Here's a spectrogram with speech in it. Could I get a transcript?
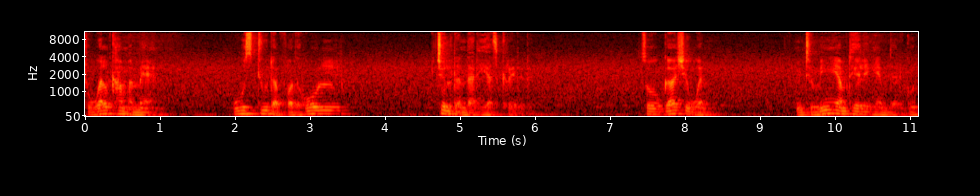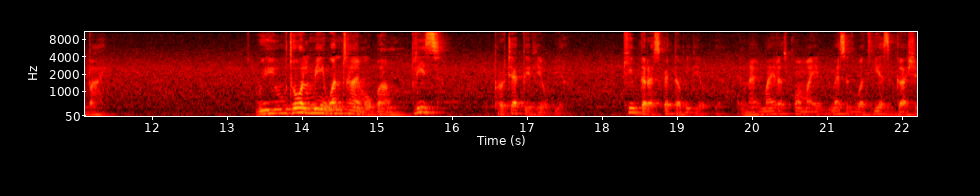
to welcome a man who stood up for the whole children that he has created. So Gashi went. And to me, I'm telling him that goodbye. You told me one time, Obama, please protect Ethiopia. Keep the respect of Ethiopia. And I, my response, my message was, yes, Gashi.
